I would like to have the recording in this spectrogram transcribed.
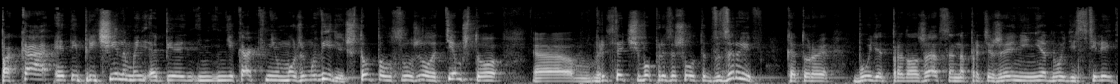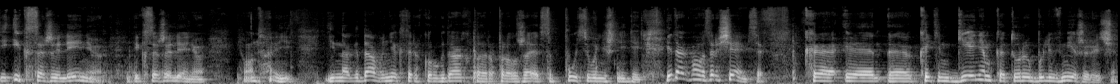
пока этой причины мы никак не можем увидеть, что послужило тем, что э, в результате чего произошел этот взрыв, который будет продолжаться на протяжении не одного десятилетия, и, к сожалению, и, к сожалению, он иногда в некоторых кругах продолжается по сегодняшний день. Итак, мы возвращаемся к, э, э, к этим гениям, которые были в Межеречи.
